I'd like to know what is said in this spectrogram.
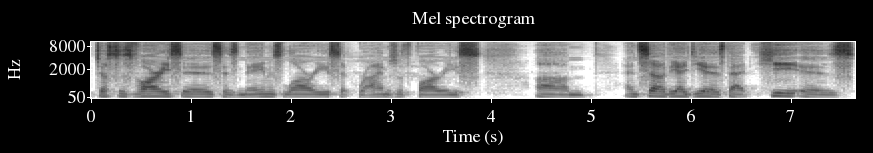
just as Varys is. His name is Larys. It rhymes with Varys. Um, and so the idea is that he is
